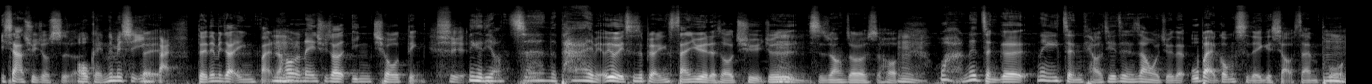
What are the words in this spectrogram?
一下去就是了。OK，那边是英版，对，那边叫英版。然后呢，那一区叫英丘顶，是那个地方真的太美。我有一次是不小心三月的时候去，就是时装周的时候，哇，那整个那一整条街真的让我觉得五百公尺的一个小山坡，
